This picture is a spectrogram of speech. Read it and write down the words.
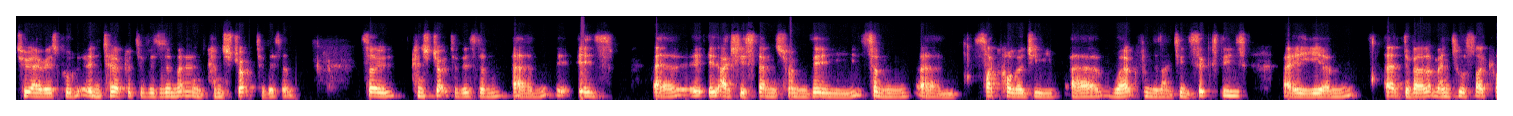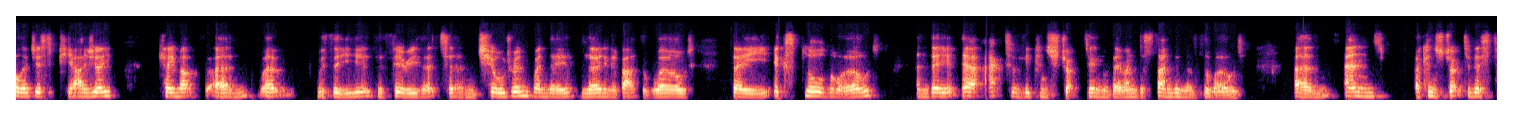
two areas called interpretivism and constructivism. So constructivism um, is uh, it actually stems from the some um, psychology uh, work from the 1960s. A, um, a, developmental psychologist Piaget came up um, uh, with the the theory that um, children, when they're learning about the world, they explore the world and they, they're actively constructing their understanding of the world. Um, and a constructivist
